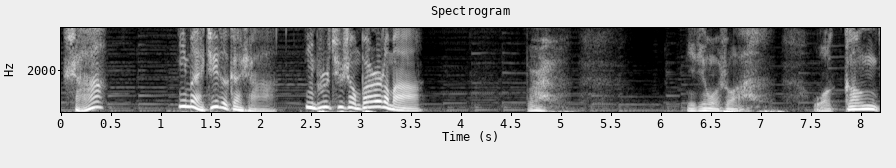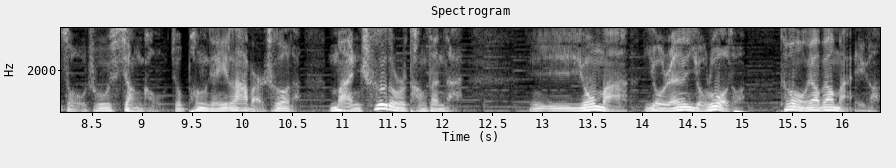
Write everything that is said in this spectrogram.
啥？你买这个干啥？你不是去上班了吗？不是。你听我说啊，我刚走出巷口，就碰见一拉板车的，满车都是唐三彩，有马，有人，有骆驼。他问我要不要买一个，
